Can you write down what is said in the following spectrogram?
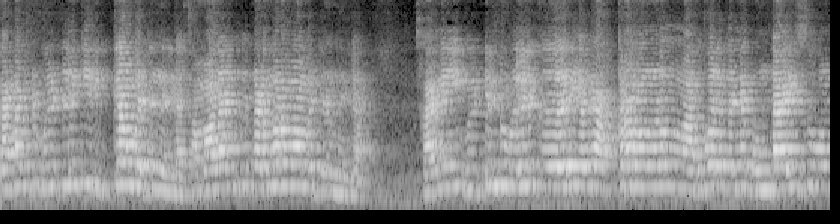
കാരണം അവർ വീട്ടിലേക്ക് ഇരിക്കാൻ പറ്റുന്നില്ല. സമാധാനത്തിൽ കിടന്നുറങ്ങാൻ പറ്റുന്നില്ല. കാരണം ഈ വീട്ടിന്റെ ഉള്ളിൽ കയറി അവരെ അക്രമങ്ങളും അതുപോലെ തന്നെ ഗുണ്ടായുസവും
